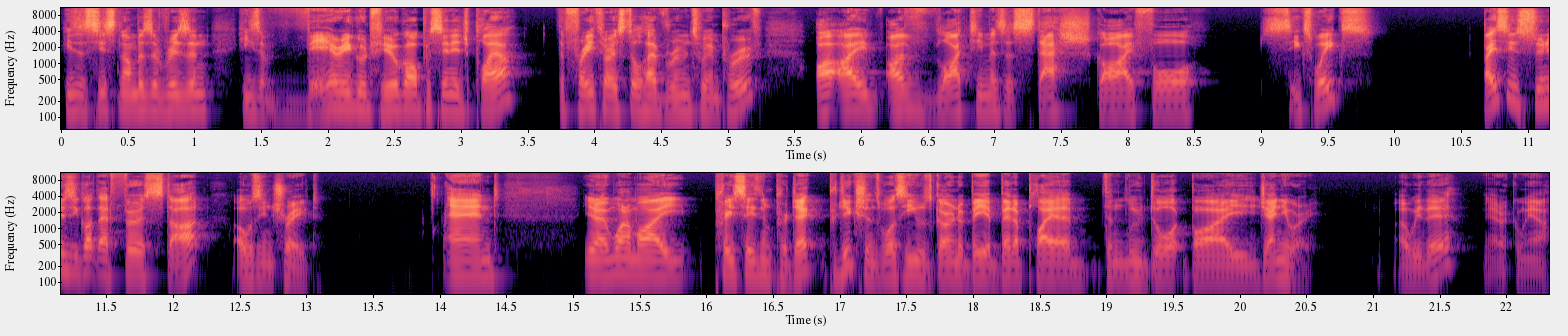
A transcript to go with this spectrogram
His assist numbers have risen. He's a very good field goal percentage player. The free throws still have room to improve. I, I, have liked him as a stash guy for six weeks. Basically, as soon as he got that first start, I was intrigued. And, you know, one of my preseason predict- predictions was he was going to be a better player than Lu Dort by January. Are we there? Yeah, I reckon we are.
